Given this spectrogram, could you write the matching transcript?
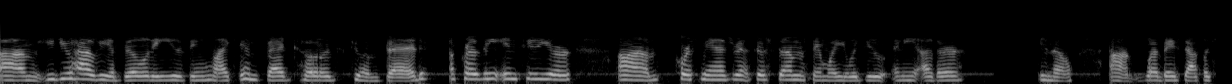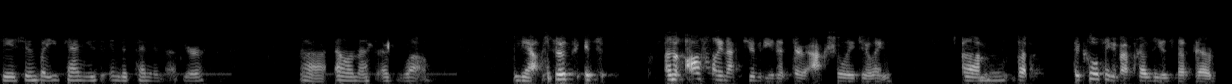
um, you do have the ability using like embed codes to embed a Prezi into your um, course management system the same way you would do any other, you know, um, web-based application, but you can use it independent of your uh, LMS as well. Yeah, so it's, it's an offline activity that they're actually doing. Um, Mhm. But the cool thing about Prezi is that they're,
